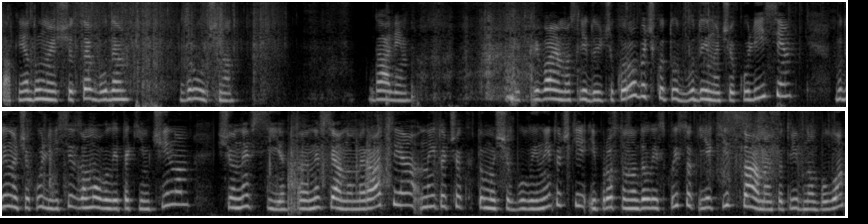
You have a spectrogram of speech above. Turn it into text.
Так, я думаю, що це буде зручно. Далі відкриваємо слідуючу коробочку. Тут будиночок у лісі. Будиночок у лісі замовили таким чином, що не всі, е, не вся нумерація ниточок, тому що були ниточки, і просто надали список, які саме потрібно було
